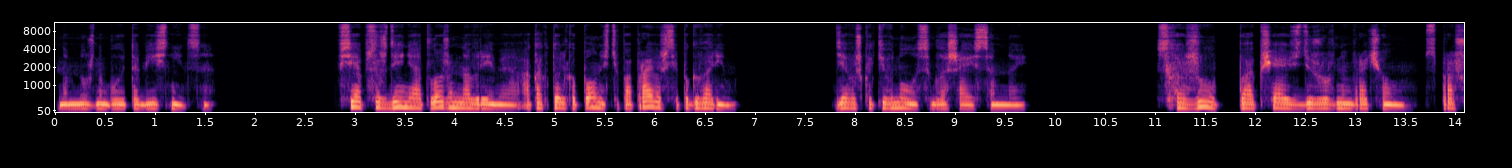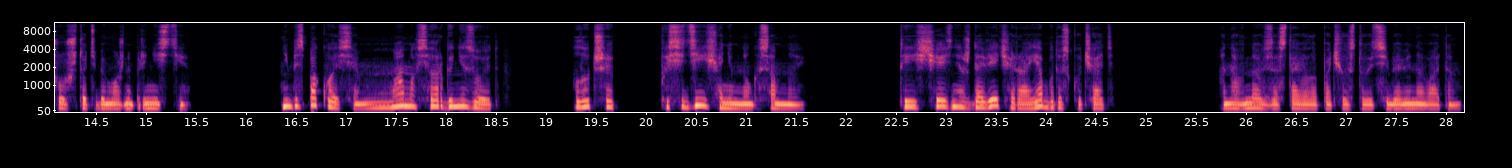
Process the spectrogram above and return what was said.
нам нужно будет объясниться. Все обсуждения отложим на время, а как только полностью поправишься, поговорим. Девушка кивнула, соглашаясь со мной. Схожу, пообщаюсь с дежурным врачом, спрошу, что тебе можно принести. Не беспокойся, мама все организует. Лучше посиди еще немного со мной. Ты исчезнешь до вечера, а я буду скучать. Она вновь заставила почувствовать себя виноватым.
